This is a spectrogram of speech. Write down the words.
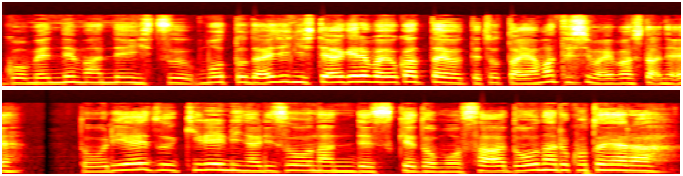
ごめんね万年筆、もっと大事にしてあげればよかったよってちょっと謝ってしまいましたね。とりあえず綺麗になりそうなんですけどもさあどうなることやら。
